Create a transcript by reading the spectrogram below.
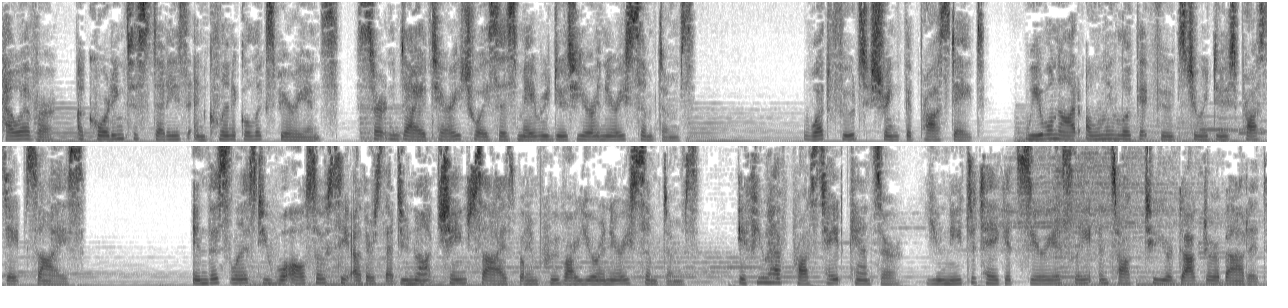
However, according to studies and clinical experience, certain dietary choices may reduce urinary symptoms. What foods shrink the prostate? We will not only look at foods to reduce prostate size, in this list you will also see others that do not change size but improve our urinary symptoms. If you have prostate cancer, you need to take it seriously and talk to your doctor about it.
